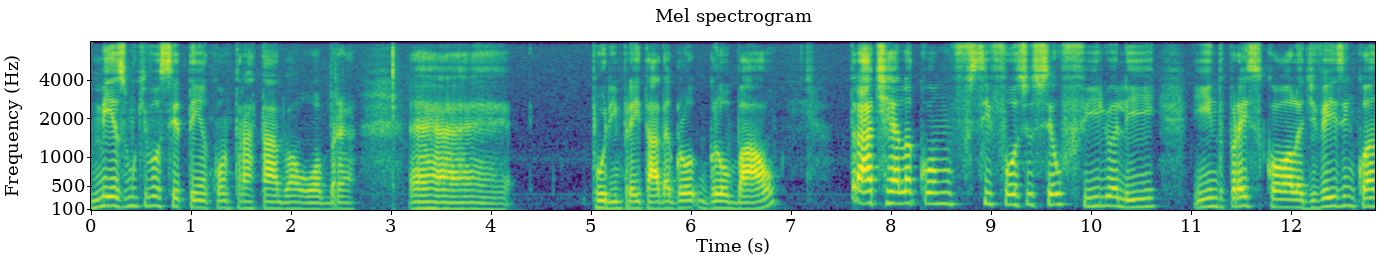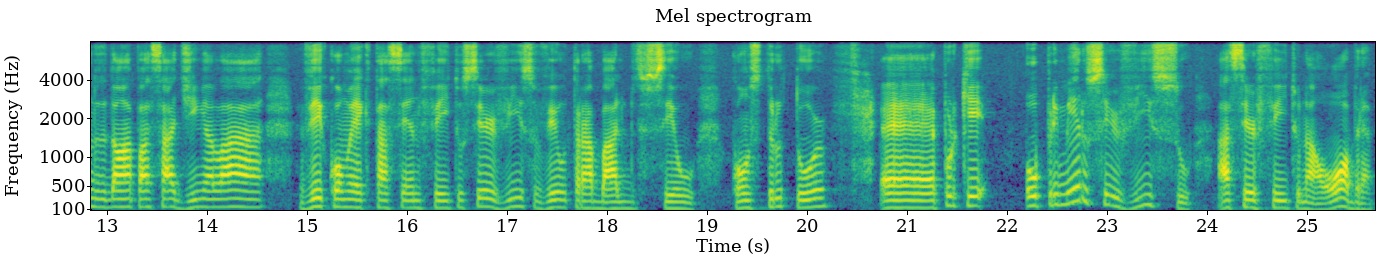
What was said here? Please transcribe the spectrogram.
mesmo que você tenha contratado a obra é, por empreitada glo global, trate ela como se fosse o seu filho ali, indo para a escola, de vez em quando dá uma passadinha lá, ver como é que está sendo feito o serviço, ver o trabalho do seu construtor, é, porque o primeiro serviço a ser feito na obra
